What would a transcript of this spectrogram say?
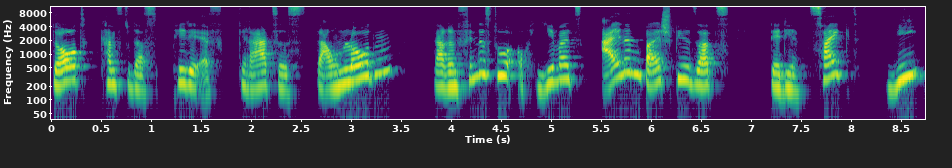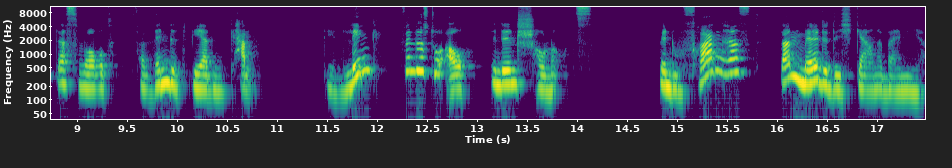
Dort kannst du das PDF gratis downloaden. Darin findest du auch jeweils einen Beispielsatz, der dir zeigt, wie das Wort verwendet werden kann. Den Link findest du auch in den Show Notes. Wenn du Fragen hast, dann melde dich gerne bei mir.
